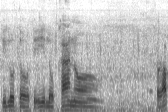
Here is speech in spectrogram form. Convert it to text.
tiluto ti Ilocano. Sarap.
